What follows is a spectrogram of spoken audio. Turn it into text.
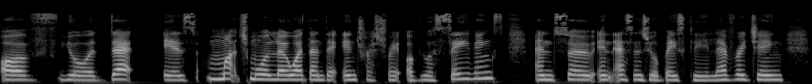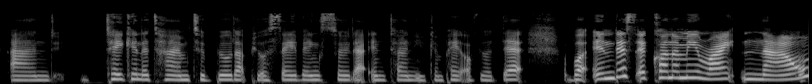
of your debt is much more lower than the interest rate of your savings. And so in essence, you're basically leveraging and taking the time to build up your savings so that in turn you can pay off your debt. But in this economy right now,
